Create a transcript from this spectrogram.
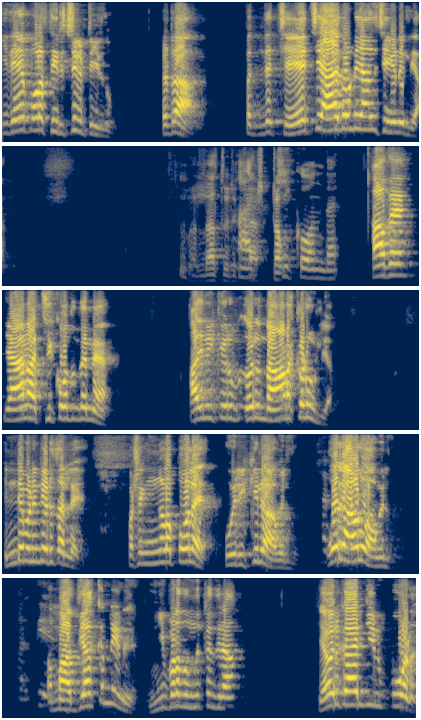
ഇതേപോലെ തിരിച്ചു കിട്ടിയിരുന്നു. കേട്ടാ? അപ്പൊ എന്റെ ചേച്ചി ആയതുകൊണ്ട് ഞാൻ അത് ചെയ്യണില്ല. വല്ലാത്തൊരു കഷ്ടം. അതെ ഞാൻ അച്ചിക്കോന്ത തന്നെ. അതെനിക്കൊരു ഒരു നാണക്കടവും ഇല്ല. എന്റെ പെണ്ണിന്റെ അടുത്തല്ലേ? പക്ഷെ നിങ്ങളെ പോലെ ഒരിക്കലും ആവരുത്. ഒരാളും ആവരുത്. മതിയാക്കന്നെയാണ് നീ ഇവിടെ നിന്നിട്ട് എന്തിനാ ഞാൻ ഒരു കാര്യം ചെയ്യുന്നു പോവാണ്.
